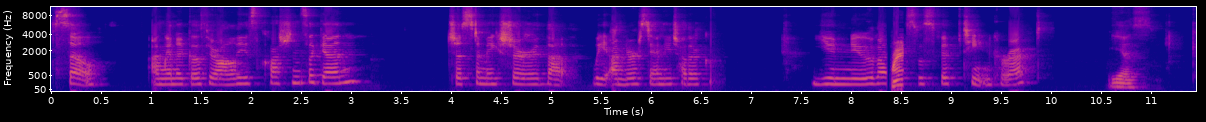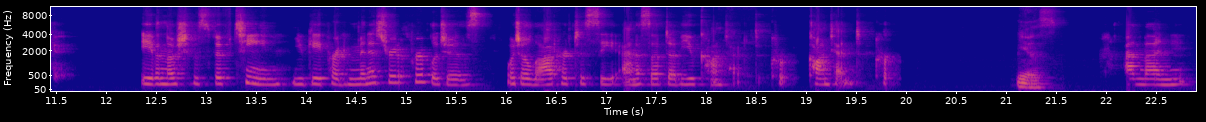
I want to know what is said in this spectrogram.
So I'm going to go through all these questions again just to make sure that we understand each other. You knew that this was 15, correct? Yes. Even though she was 15, you gave her administrative privileges, which allowed her to see NSFW contact, cor- content. cor- Yes. And then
